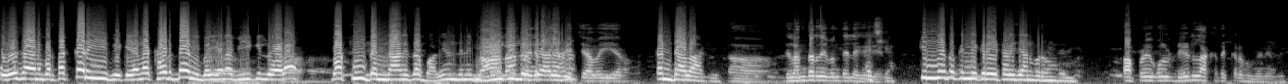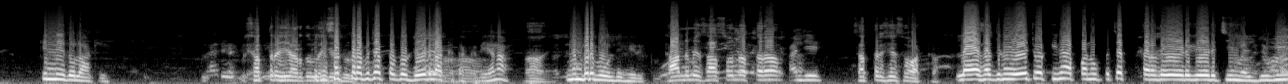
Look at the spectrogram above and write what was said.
ਉਹ ਜਾਨਵਰ ਤਾਂ ਘਰੇ ਹੀ ਵਿਕ ਜਾਂਦਾ ਖੜਦਾ ਨਹੀਂ ਬਈ ਹਨਾ? 20 ਕਿਲੋ ਵਾਲਾ। ਬਾਕੀ ਗੱਲਾਂ ਵਾਲੇ ਤਾਂ ਬਾਲੇ ਹੁੰਦੇ ਨੇ ਵੀ ਨਾ 20 ਨਾ ਕਿਲੋ ਤਿਆਰ। ਵੇਚਿਆ ਬਈ ਯਾਰ। ਕੰਡਾ ਲਾ ਕੇ। ਹਾਂ ਜਲੰਧਰ ਦੇ ਬੰਦੇ ਲੈ ਗਏ। ਅੱਛਾ ਕਿੰਨੇ ਤੋਂ ਕਿੰਨੇ ਕਰੇਟ ਵਾਲੇ ਜਾਨਵਰ ਹੁੰਦੇ ਨੇ? ਆਪਣੇ ਕੋਲ 1.5 ਲੱਖ ਤੱਕ ਹੁੰਦੇ ਨੇ ਬਈ। ਕਿੰਨੇ ਤੋਂ ਲਾ ਕੇ? 70000 ਤੋਂ ਲੈ ਕੇ 70 75 ਤੋਂ 1.5 ਲੱਖ ਤੱਕ ਦੇ ਹਨਾ? ਹਾਂ। ਨੰਬਰ ਬੋਲ ਦੇ ਫਿਰ ਇੱਕ। ਵਾਰ। 98769 ਹਾਂਜੀ। 70608 ਲੈ ਸੱਜਣੋ ਇਹ ਝੋਟੀ ਨਾ ਆਪਾਂ ਨੂੰ 75 ਦੇ ਏੜ ਗੇੜ ਚ ਹੀ ਮਿਲ ਜੂਗੀ।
